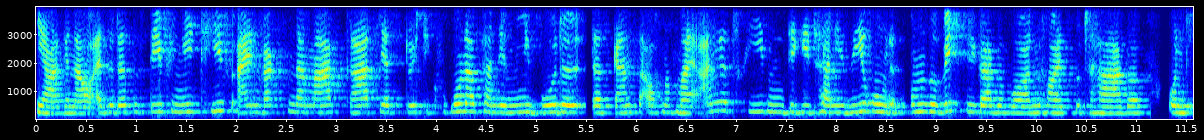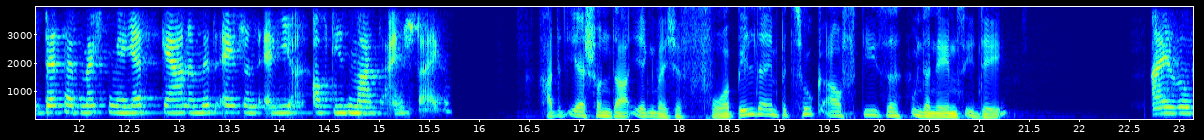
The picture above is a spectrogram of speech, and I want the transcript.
Ja, genau. Also das ist definitiv ein wachsender Markt. Gerade jetzt durch die Corona-Pandemie wurde das Ganze auch nochmal angetrieben. Digitalisierung ist umso wichtiger geworden heutzutage. Und deshalb möchten wir jetzt gerne mit Agent Ellie auf diesen Markt einsteigen. Hattet ihr schon da irgendwelche Vorbilder in Bezug auf diese Unternehmensidee? Also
